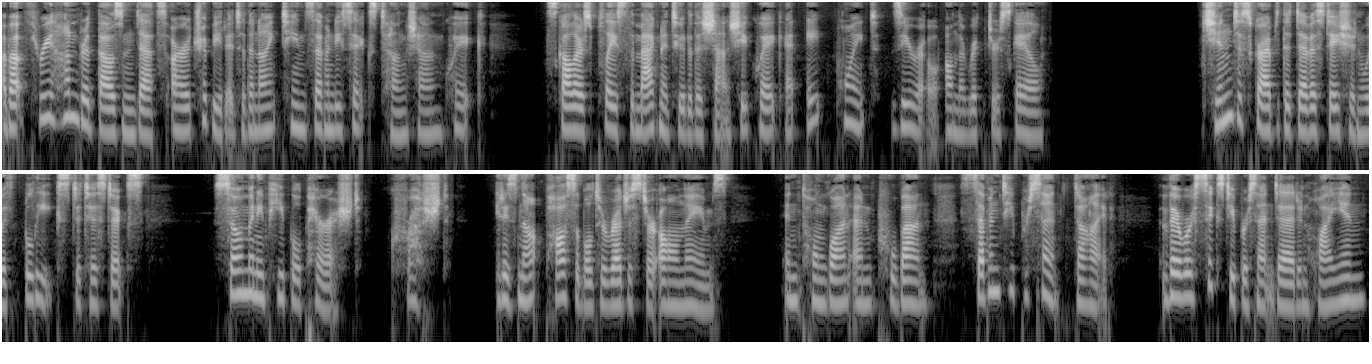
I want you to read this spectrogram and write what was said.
about 300,000 deaths are attributed to the 1976 Tangshan quake. Scholars place the magnitude of the Shaanxi quake at 8.0 on the Richter scale. Qin described the devastation with bleak statistics. So many people perished, crushed. It is not possible to register all names. In Tongguan and Puban, 70% died. There were 60% dead in Huayin,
